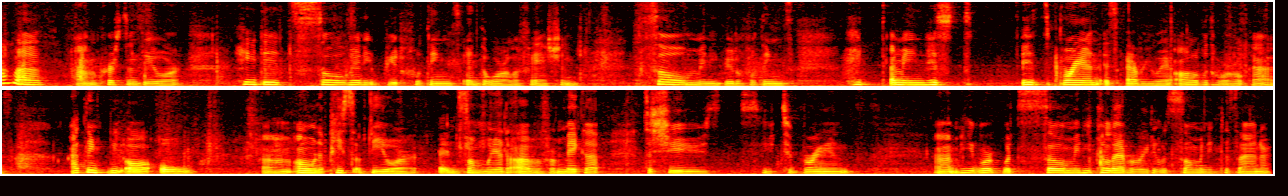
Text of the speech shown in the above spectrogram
I love um, Christian Dior. He did so many beautiful things in the world of fashion. So many beautiful things. He, I mean, his his brand is everywhere, all over the world, guys. I think we all owe um, own a piece of Dior in some way or the other, from makeup to shoes to, to brands. Um, he worked with so many, he collaborated with so many designers.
